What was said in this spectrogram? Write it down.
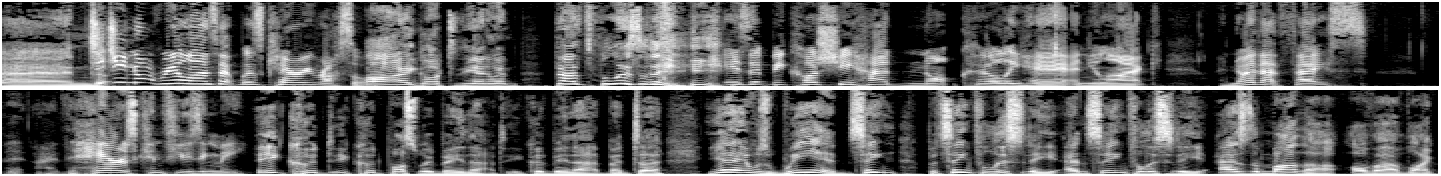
and Did you not realize that was Keri Russell? I got to the end and went, that's Felicity. Is it because she had not curly hair and you're like, I know that face, but I, the hair is confusing me? It could it could possibly be that. It could be that. But uh, yeah, it was weird seeing but seeing Felicity and seeing Felicity as the mother of a like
